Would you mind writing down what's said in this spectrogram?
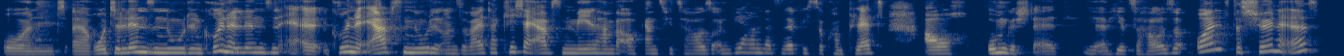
und, äh, rote Linsennudeln, grüne Linsen äh, grüne Erbsennudeln und so weiter. Kichererbsenmehl haben wir auch ganz viel zu Hause und wir haben das wirklich so komplett auch umgestellt hier hier zu Hause. Und das Schöne ist,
